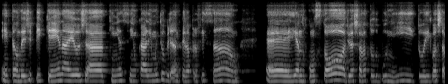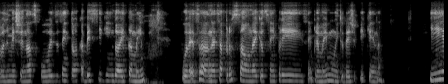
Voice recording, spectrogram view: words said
Então, desde pequena, eu já tinha, assim, um carinho muito grande pela profissão, é, ia no consultório, achava tudo bonito e gostava de mexer nas coisas, então acabei seguindo aí também por essa nessa profissão, né, que eu sempre sempre amei muito desde pequena. E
